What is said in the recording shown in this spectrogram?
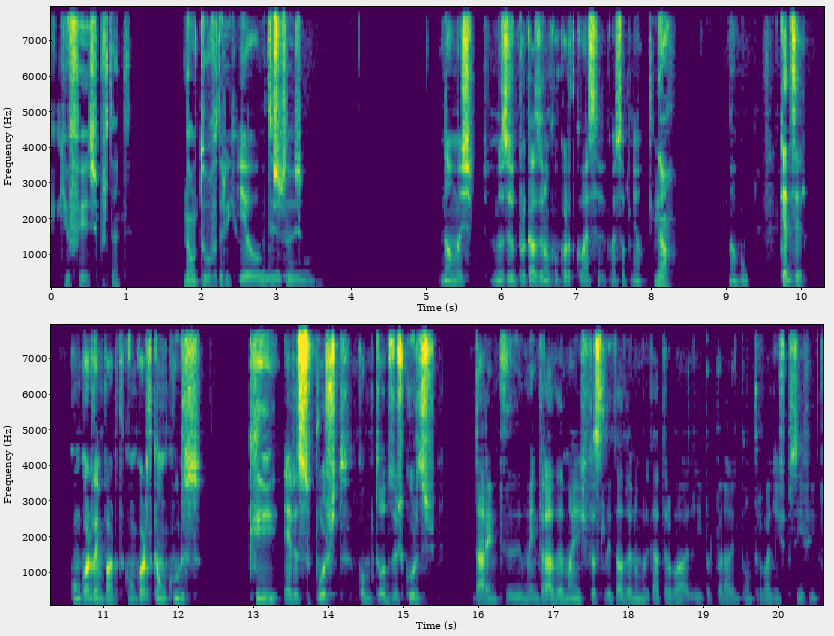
que, que o fez, portanto. Não tu, Rodrigo. Eu. Muitas pessoas. Não, mas, mas eu por acaso eu não concordo com essa, com essa opinião. Não. Não. Quer dizer, concordo em parte. Concordo que é um curso que era suposto, como todos os cursos, darem-te uma entrada mais facilitada no mercado de trabalho e prepararem para um trabalho em específico.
